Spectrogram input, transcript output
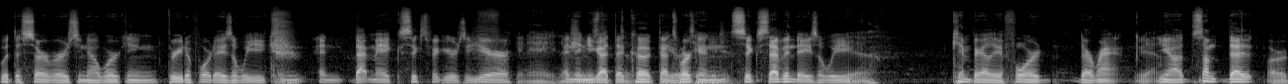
with the servers, you know, working three to four days a week and, and that make six figures a year. A, and then you got the cook that's working six, seven days a week, Yeah, can barely afford their rent. yeah. You know, some that or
